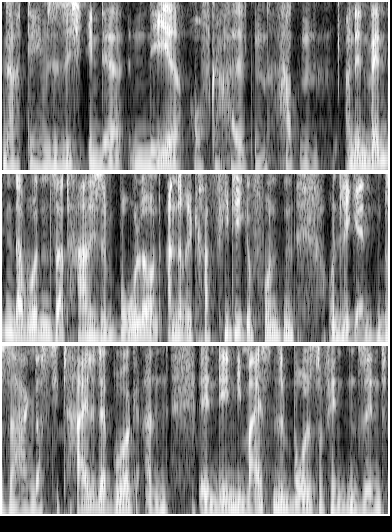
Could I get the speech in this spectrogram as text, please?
nachdem sie sich in der Nähe aufgehalten hatten. An den Wänden, da wurden satanische Symbole und andere Graffiti gefunden und Legenden besagen, dass die Teile der Burg, an, in denen die meisten Symbole zu finden sind,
